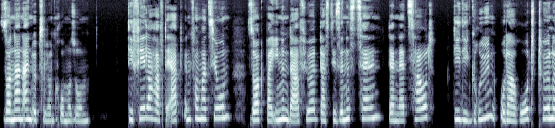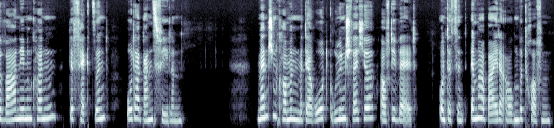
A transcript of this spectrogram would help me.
sondern ein Y-Chromosom. Die fehlerhafte Erbinformation sorgt bei ihnen dafür, dass die Sinneszellen der Netzhaut, die die Grün- oder Rottöne wahrnehmen können, defekt sind oder ganz fehlen. Menschen kommen mit der Rot-Grün-Schwäche auf die Welt und es sind immer beide Augen betroffen.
